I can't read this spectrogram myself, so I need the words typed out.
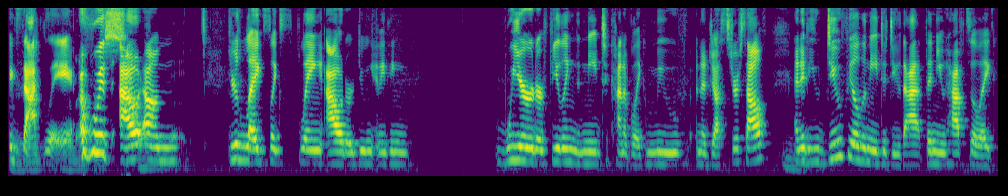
Exactly. Without, um, bed. Your legs like splaying out or doing anything weird or feeling the need to kind of like move and adjust yourself. And if you do feel the need to do that, then you have to like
